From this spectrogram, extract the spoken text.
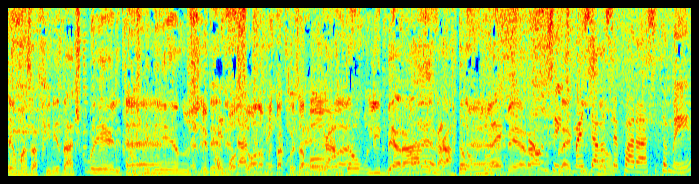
Tem umas afinidades com ele, tem os meninos, Ele me proporciona Exatamente. muita coisa boa. Cartão liberado, É, cartão cartão black. liberado, Não, gente, mas se ela separasse também,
